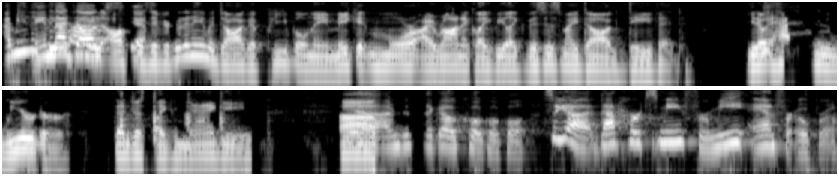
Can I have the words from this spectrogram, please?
I mean, the Name thing that dog is if you're going to name a dog a people name, make it more ironic. Like, be like, "This is my dog, David." You know, it has to be weirder than just like Maggie. Yeah, Uh, I'm just like, oh, cool, cool, cool. So yeah, that hurts me for me and for Oprah.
